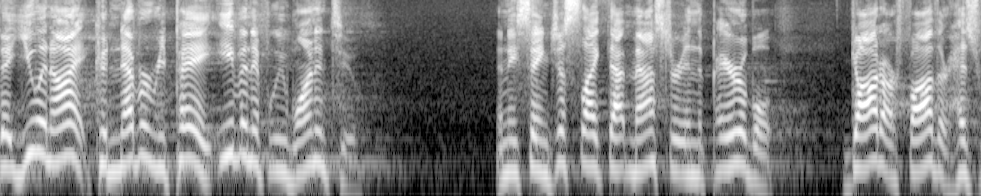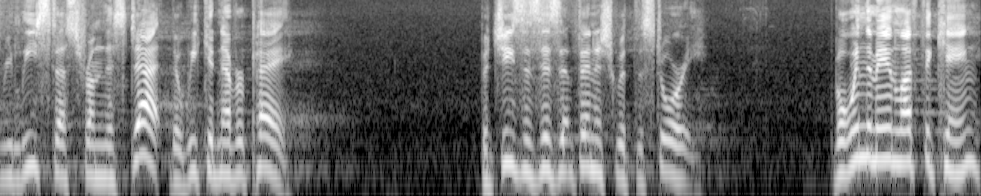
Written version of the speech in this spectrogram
that you and I could never repay, even if we wanted to. And he's saying, just like that master in the parable, God our Father has released us from this debt that we could never pay. But Jesus isn't finished with the story. But when the man left the king,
